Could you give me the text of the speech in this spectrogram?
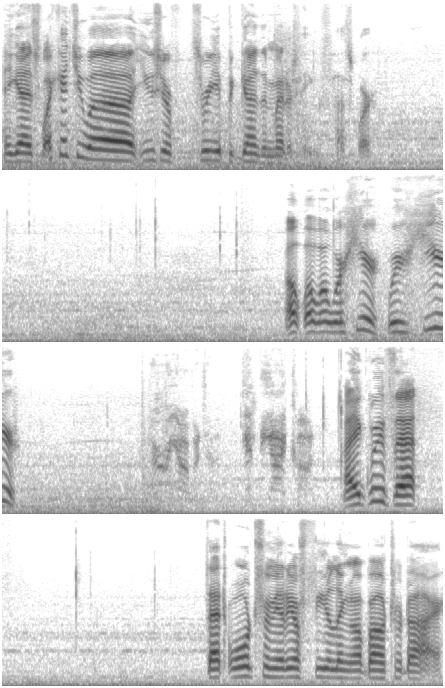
Hey guys, why can't you uh, use your three epic guns and meditate? That's where. Oh, oh, oh, we're here. We're here. I agree with that. That old familiar feeling about to die.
